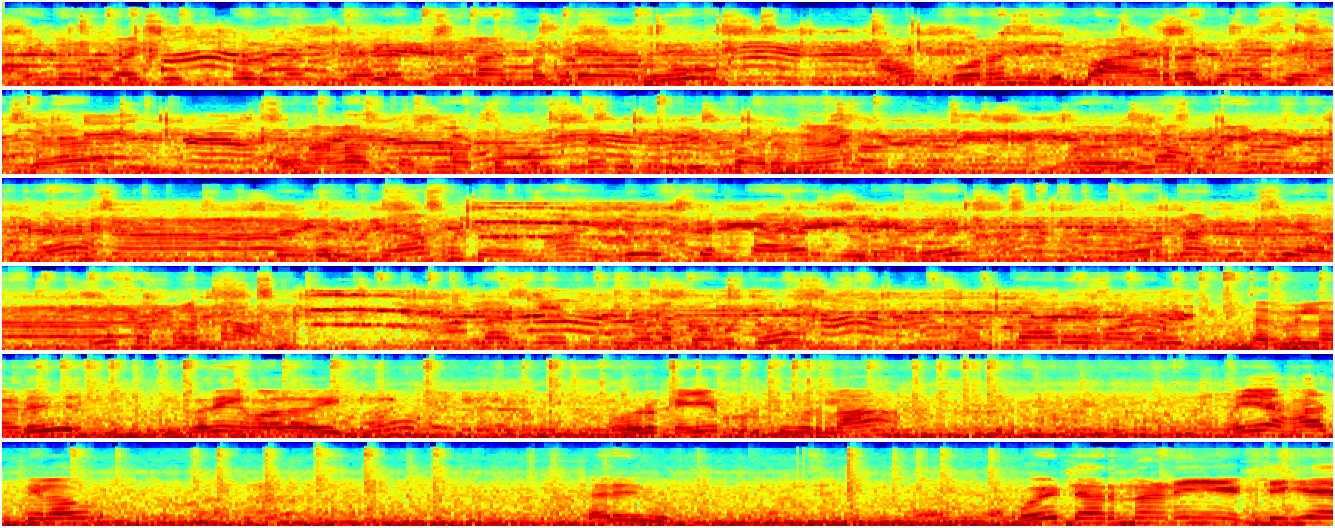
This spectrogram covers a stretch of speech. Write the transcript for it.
ஐநூறுரூபாய்க்கு முந்நூறுபாய்க்கு வேலை செய்யலாம் இப்போ கிடையாது. அவங்க குறைஞ்சது இப்போ ஆயிரரூபா வேலை செய்கிறாங்க அதனால் தமிழ்நாட்டு மக்களே கொஞ்சம் விழிப்பாருங்க. நம்ம எல்லாம் அவங்க வாங்கிட்டு இருக்காங்க இப்போ இவருக்கு பேமெண்ட் வேணும்னா இருபத்தெட்டாயிரம் சொல்கிறாரு ஒரு நாள் வீட்லேயே நல்ல சம்பளம் தான் நல்லா என்ஜாய் வேலை பார்க்கட்டும். வந்தாரே வாழ வைக்கும் தமிழ்நாடு இவரையும் வாழ வைக்கும். ஒரு கையை கொடுத்து வரலாம் பையா ஹாத் மிலாவ் வெரி குட் போயிட்டாருனா நீ டிக்கே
